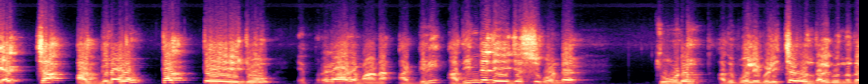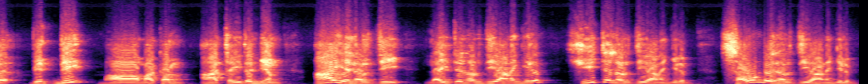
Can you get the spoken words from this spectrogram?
യച്ച അഗ്നവും തത്തേജോ എപ്രകാരമാണ് അഗ്നി അതിന്റെ തേജസ് കൊണ്ട് ചൂടും അതുപോലെ വെളിച്ചവും നൽകുന്നത് വിദ്ധി മാമകം. ആ ചൈതന്യം ആ എനർജി ലൈറ്റ് എനർജി ആണെങ്കിലും ഹീറ്റ് എനർജി ആണെങ്കിലും സൗണ്ട് എനർജി ആണെങ്കിലും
